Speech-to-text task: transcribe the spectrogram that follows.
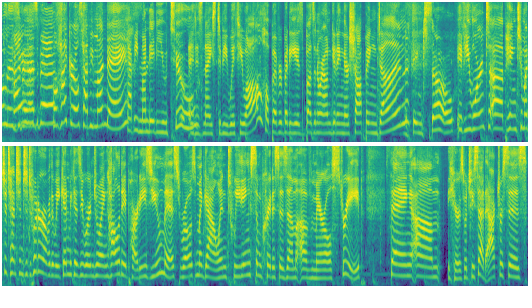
Elizabeth. Hi, Elizabeth. Well, hi, girls. Happy Monday. Happy Monday to you too. It is nice to be with you all. Hope everybody is buzzing around getting their shopping done. I think so. If you weren't uh, paying too much attention to Twitter over the weekend because you were enjoying holiday parties, you missed Rose McGowan tweeting some criticism of Meryl Streep, saying, um, here's what she said actresses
